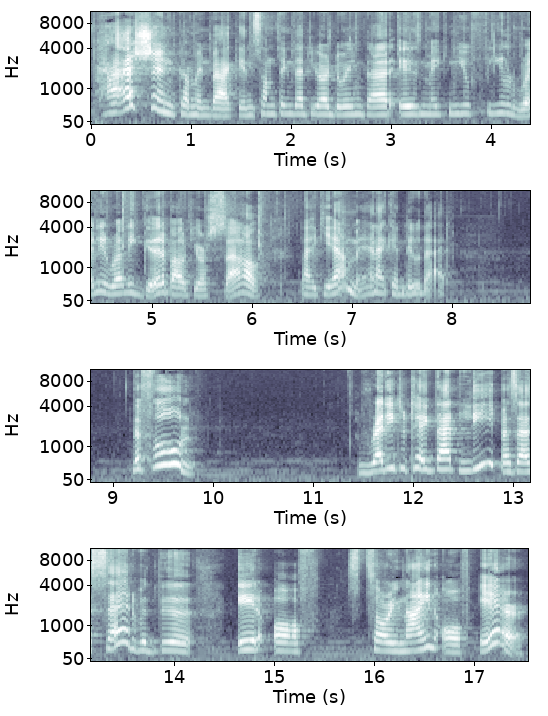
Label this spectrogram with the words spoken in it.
passion coming back in, something that you are doing that is making you feel really, really good about yourself. Like, yeah, man, I can do that. The Fool, ready to take that leap, as I said, with the eight of, sorry, nine of air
